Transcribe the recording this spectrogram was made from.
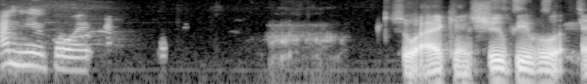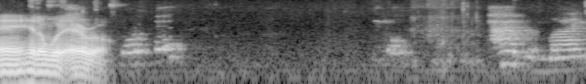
I'm here for it. So I can shoot people and hit them with arrow. I remind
